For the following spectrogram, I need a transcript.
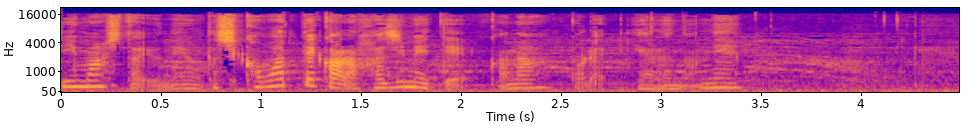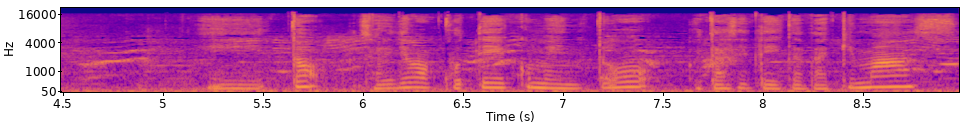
りましたよね。私変わってから初めてかなこれやるのね。えーとそれでは固定コメントを打たせていただきます。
